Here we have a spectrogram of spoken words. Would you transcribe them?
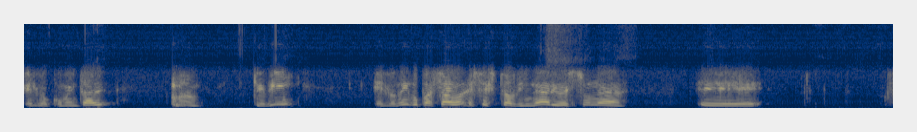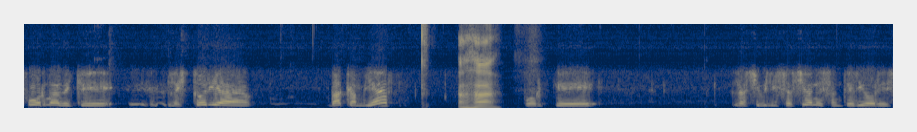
el documental que vi el domingo pasado es extraordinario, es una eh, forma de que la historia va a cambiar. Ajá. Porque las civilizaciones anteriores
